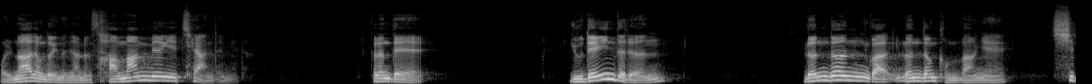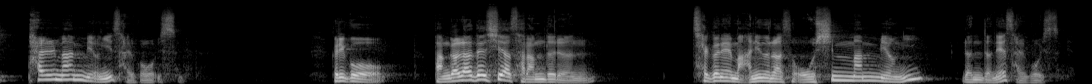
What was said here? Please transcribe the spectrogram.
얼마 정도 있느냐면 4만 명이 채 안 됩니다. 그런데 유대인들은 런던과 런던 근방에 18만 명이 살고 있습니다. 그리고 방글라데시아 사람들은 최근에 많이 늘어나서 50만 명이 런던에 살고 있습니다.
